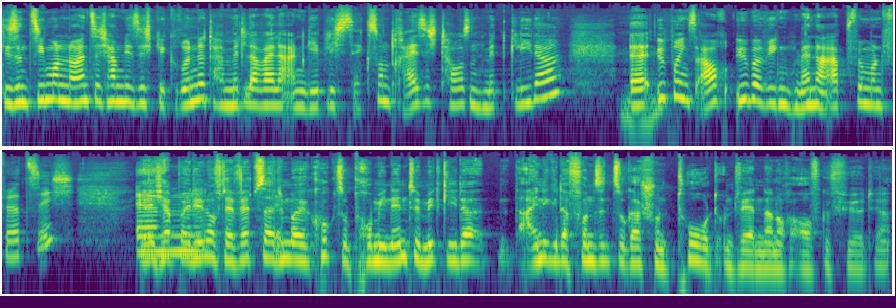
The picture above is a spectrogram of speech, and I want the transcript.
die sind 97, haben die sich gegründet, haben mittlerweile angeblich 36.000 Mitglieder. Mhm. Äh, übrigens auch überwiegend Männer ab 45. Ja, ich habe bei ähm, denen auf der Webseite mal geguckt, so prominente Mitglieder, einige davon sind sogar schon tot und werden da noch aufgeführt, ja.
